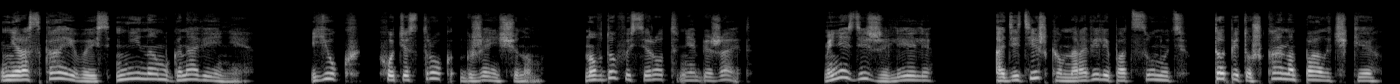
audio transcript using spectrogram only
Не раскаиваясь ни на мгновение. Юг, хоть и строг к женщинам, но вдов и сирот не обижает. Меня здесь жалели, а детишкам норовили подсунуть то петушка на палочке,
